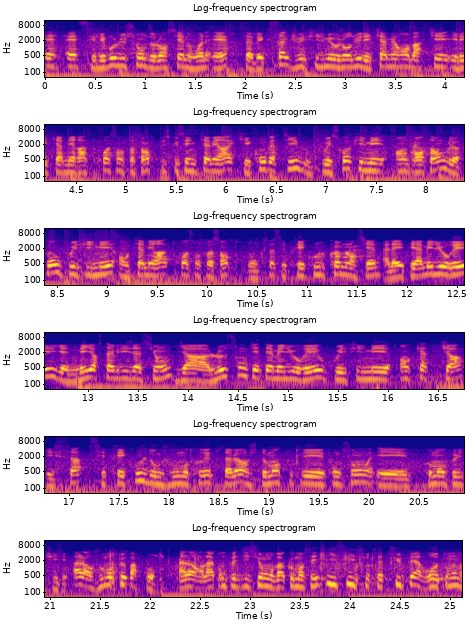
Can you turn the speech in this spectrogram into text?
RS, c'est l'évolution de l'ancienne One R. C'est avec ça que je vais filmer aujourd'hui les caméras embarquées et les caméras 360 puisque c'est une caméra qui est convertible. Vous pouvez soit filmer en grand angle, soit vous pouvez filmer en caméra 360. Donc ça c'est très cool comme l'ancienne. Elle a été améliorée, il y a une meilleure stabilisation, il y a le son qui a été amélioré, vous pouvez filmer en 4K et ça c'est très cool. Donc je vous montrerai tout à l'heure justement toutes les fonctions et comment on peut l'utiliser. Alors je vous montre le parcours. Alors la compétition on va commencer ici sur cette super rotonde.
